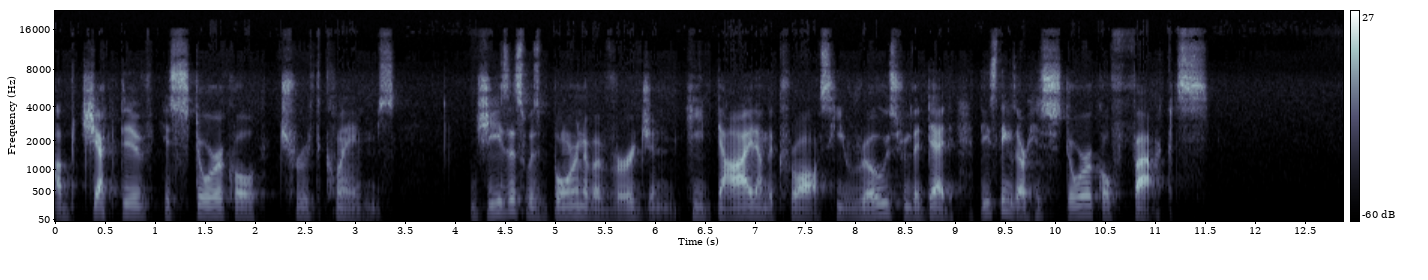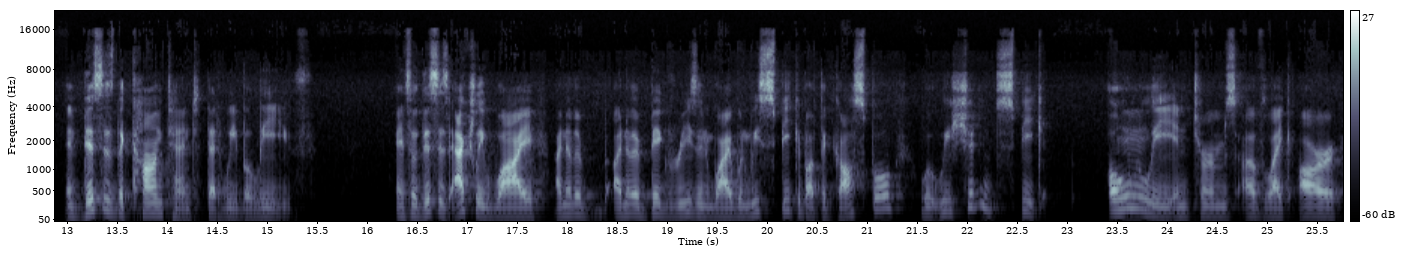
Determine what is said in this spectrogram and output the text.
objective historical truth claims. Jesus was born of a virgin. He died on the cross. He rose from the dead. These things are historical facts. And this is the content that we believe. And so this is actually why another another big reason why when we speak about the gospel, we shouldn't speak only in terms of like our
